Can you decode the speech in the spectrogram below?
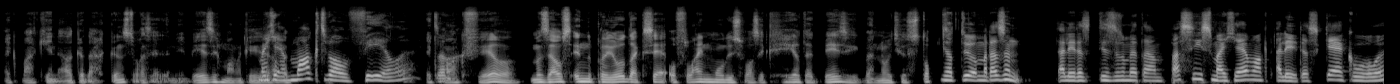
ik maak geen elke dag kunst. Waar zijn ze mee bezig, man? Maar jij maakt wel veel, hè? Ik toch? maak veel. Maar zelfs in de periode dat ik zei offline modus was ik heel tijd bezig. Ik ben nooit gestopt. Ja, tuurlijk, maar dat is een... Allee, dat is, het is omdat dat een passie is, maar jij maakt... Allee, dat is keicool, hè?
